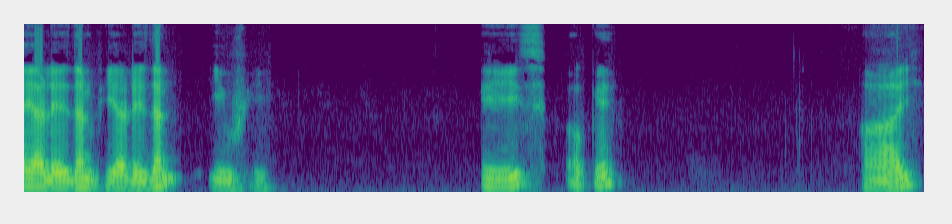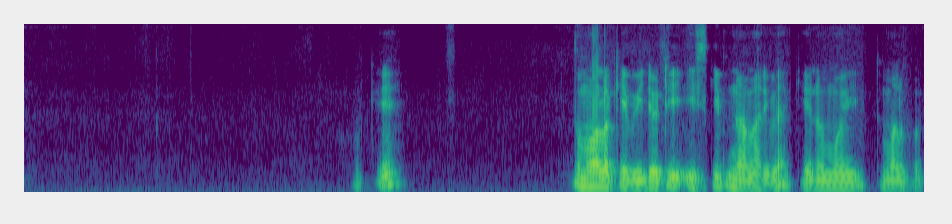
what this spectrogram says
ir less than vr less than uv is okay i okay তোমালোকে ভিডিঅ'টি স্কিপ নামাৰিবা কিয়নো মই তোমালোকক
